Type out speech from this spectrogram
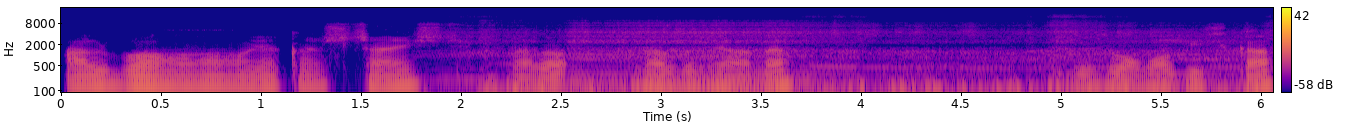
albo jakąś część na, na wymianę ze złomowiska.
